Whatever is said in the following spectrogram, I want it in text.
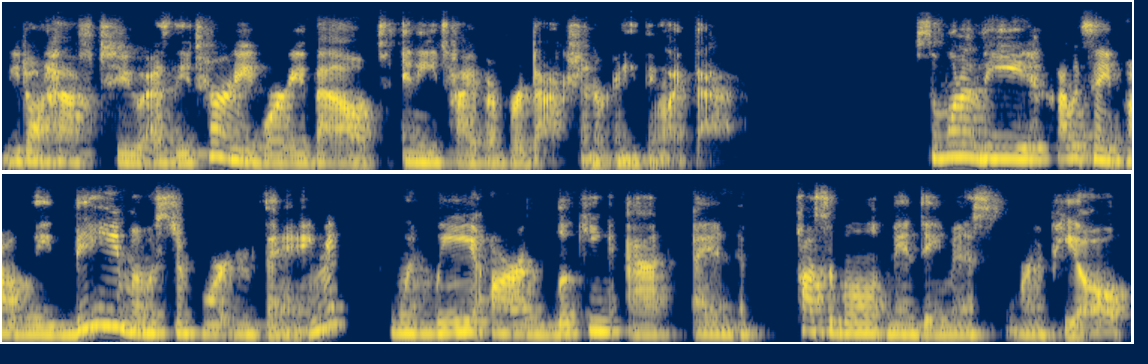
you don't have to, as the attorney, worry about any type of redaction or anything like that. So, one of the, I would say, probably the most important thing when we are looking at a possible mandamus or an appeal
